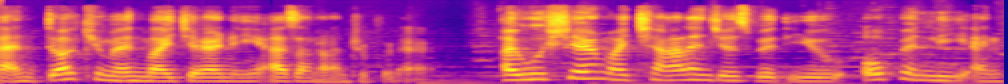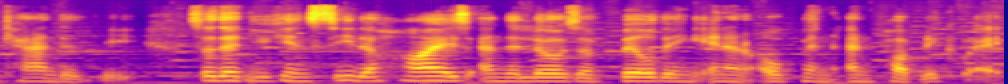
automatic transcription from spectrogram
and document my journey as an entrepreneur. I will share my challenges with you openly and candidly so that you can see the highs and the lows of building in an open and public way.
